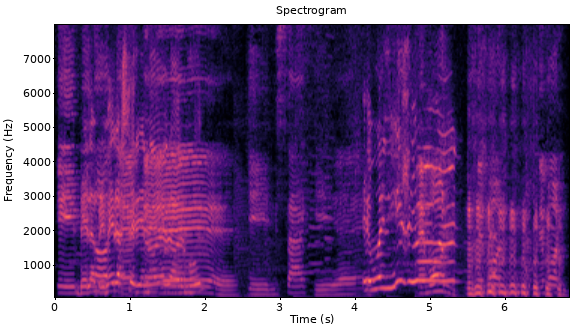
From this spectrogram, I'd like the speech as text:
De la primera serie, no de la del Kirisaki, eh. ¡Es buenísimo! Demon, demon, demon.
